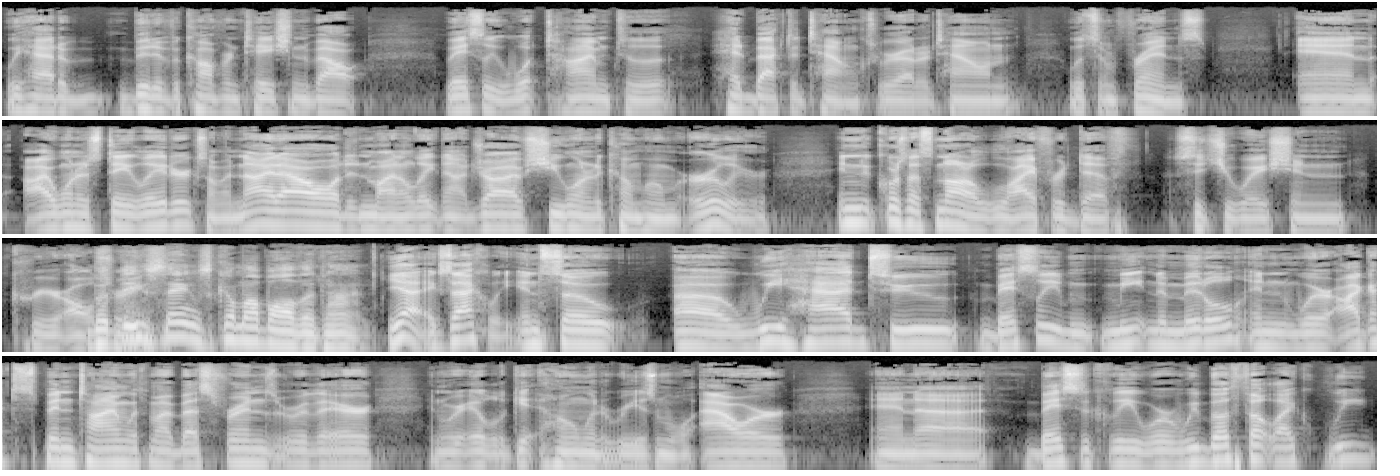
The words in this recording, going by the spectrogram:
we had a bit of a confrontation about basically what time to head back to town because we were out of town with some friends. And I wanted to stay later because I'm a night owl. I didn't mind a late night drive. She wanted to come home earlier. And of course, that's not a life or death situation, career altering. But these things come up all the time. Yeah, exactly. And so uh, we had to basically meet in the middle, and where I got to spend time with my best friends that were there, and we were able to get home at a reasonable hour, and uh, basically where we both felt like we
